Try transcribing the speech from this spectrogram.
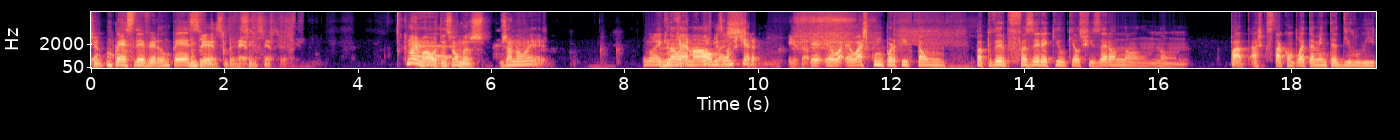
Yeah. Um PSD verde, um PS. Um PS, um PS, sim, sim. Que não é mau, atenção, mas já não é. Não é aquilo não que é mau, mas... que era. Exato. Eu, eu acho que um partido tão para poder fazer aquilo que eles fizeram, não, não pá, acho que se está completamente a diluir.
